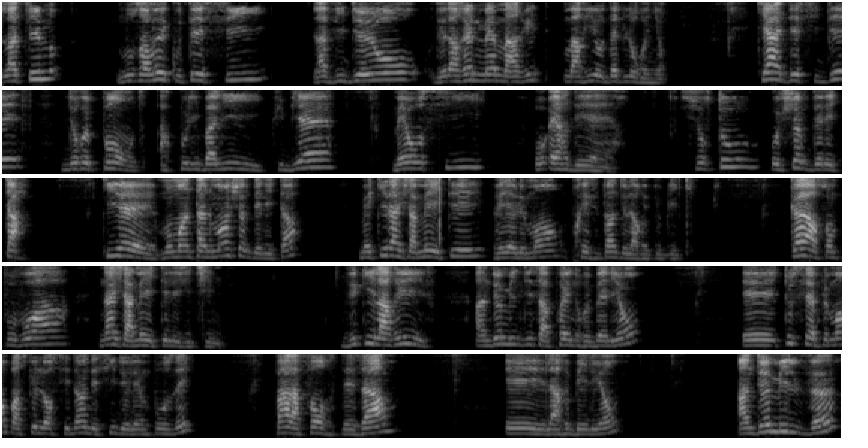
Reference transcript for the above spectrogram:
la team, nous allons écouter ici la vidéo de la reine mère Marie, Marie-Odette Lorognon, qui a décidé de répondre à Koulibaly Cubière, mais aussi au RDR, surtout au chef de l'État, qui est momentanément chef de l'État, mais qui n'a jamais été réellement président de la République, car son pouvoir n'a jamais été légitime. Vu qu'il arrive en 2010 après une rébellion, et tout simplement parce que l'Occident décide de l'imposer par la force des armes et la rébellion, en 2020,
